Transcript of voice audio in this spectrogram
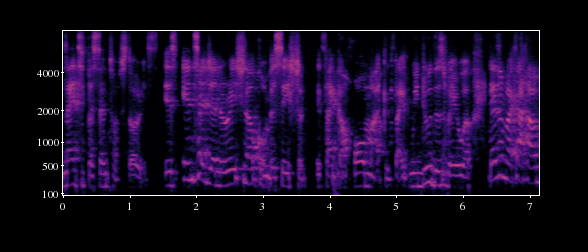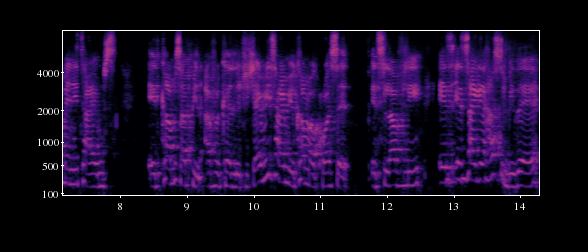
90% of stories is intergenerational conversation. It's like a hallmark. It's like we do this very well. It doesn't matter how many times it comes up in African literature. Every time you come across it, it's lovely. It's, it's like it has to be there.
